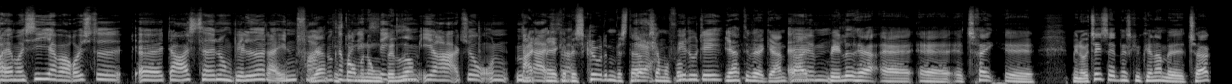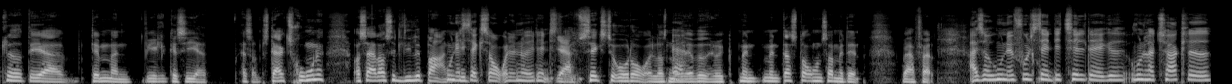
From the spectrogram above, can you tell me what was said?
Og jeg må sige, at jeg var rystet. Øh, der er også taget nogle billeder derinde fra. Ja, nu kan man ikke nogle se billeder. dem i radioen. Men Nej, altså, men jeg kan beskrive dem, hvis der ja, er, jeg må få. vil du det? Ja, det vil jeg gerne. Der er øhm, et billede her af, af, af tre øh, minoritetsetniske kvinder med tørklæde. Det er dem, man virkelig kan sige er altså stærkt troende, og så er der også et lille barn. Hun er 6 år eller noget i den stil. Ja, 6 til 8 år eller sådan noget, ja. jeg ved jo ikke, men, men der står hun så med den i hvert fald. Altså hun er fuldstændig tildækket, hun har tørklæde,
